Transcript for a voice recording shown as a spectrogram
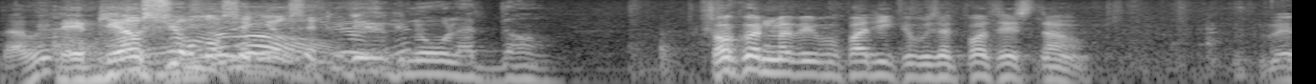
Ben oui. Mais bien sûr, monseigneur, c'est tous des huguenots là-dedans. Pourquoi ne m'avez-vous pas dit que vous êtes protestant Mais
